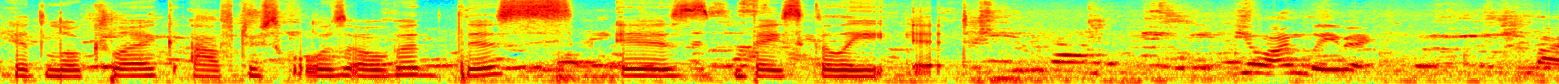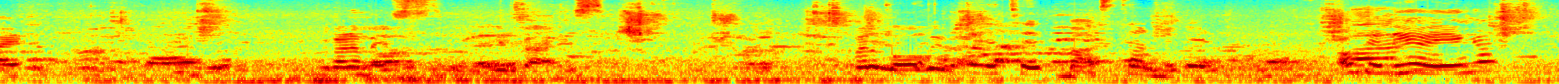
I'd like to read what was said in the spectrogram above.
it looked like after school was over, this is basically it. Yo, I'm leaving. Bye. Gonna miss you guys. But we'll be. Okay, do you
